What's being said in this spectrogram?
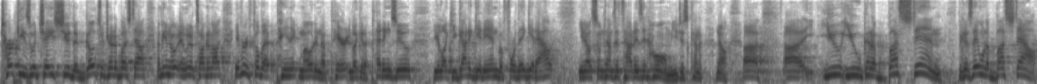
turkeys would chase you, the goats would try to bust out. I mean, and we were talking about, you ever feel that panic mode in a pair, like at a petting zoo? You're like, you got to get in before they get out. You know, sometimes it's how it is at home. You just kind of, no. Uh, uh, you you got to bust in because they want to bust out.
